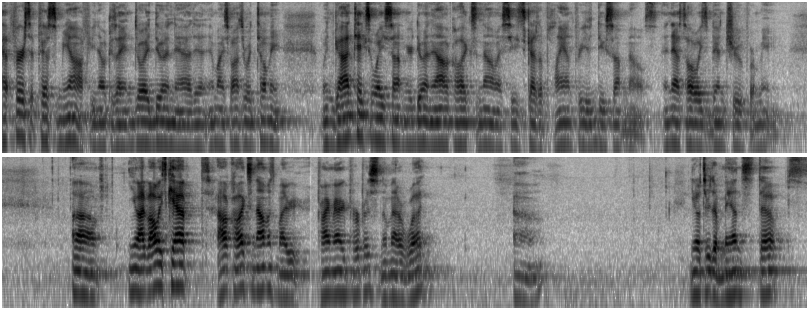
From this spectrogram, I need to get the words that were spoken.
at first, it pissed me off, you know, because I enjoyed doing that. And, my sponsor would tell me, when God takes away something you're doing in Alcoholics Anonymous, He's got a plan for you to do something else. And that's always been true for me. Um, you know, I've always kept Alcoholics Anonymous my primary purpose, no matter what. Uh, you know, through the men's steps,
